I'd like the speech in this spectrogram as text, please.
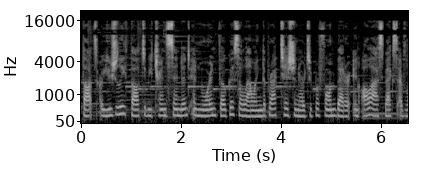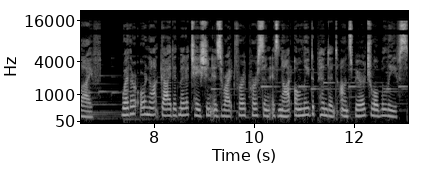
thoughts are usually thought to be transcendent and more in focus, allowing the practitioner to perform better in all aspects of life. Whether or not guided meditation is right for a person is not only dependent on spiritual beliefs.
